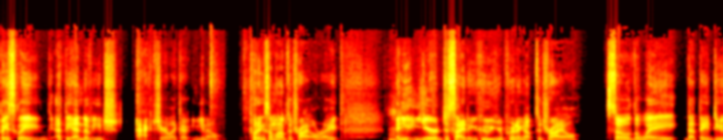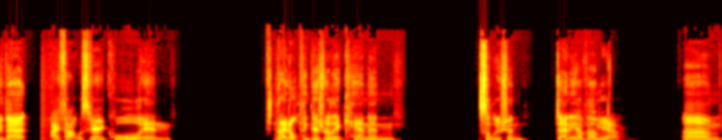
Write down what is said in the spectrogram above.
basically at the end of each act you're like a, you know putting someone up to trial, right? and you you're deciding who you're putting up to trial so the way that they do that i thought was very cool in that i don't think there's really a canon solution to any of them. Yeah, um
